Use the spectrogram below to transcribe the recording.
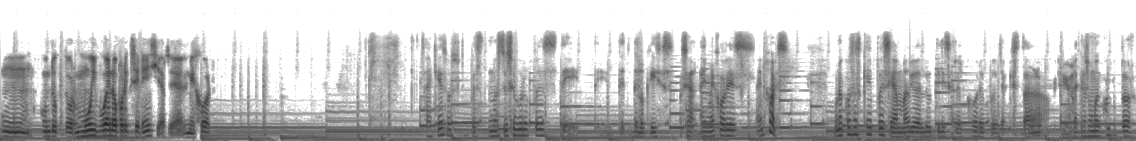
un conductor muy bueno por excelencia, o sea, el mejor. ¿Sabe qué eso? Pues no estoy seguro pues de, de, de- de lo que dices. O sea, hay mejores, hay mejores. Una cosa es que pues sea más viable utilizar el cobre, pues ya que está, ya que es un buen conductor.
